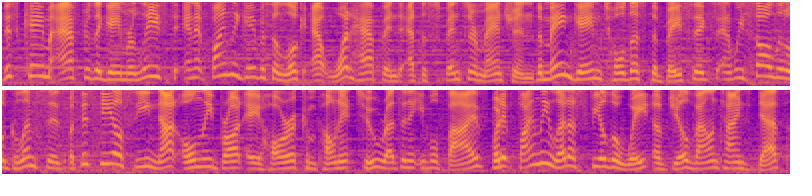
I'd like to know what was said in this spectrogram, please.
This came after the game released, and it finally gave us a look at what happened at the Spencer Mansion. The main game told us the basics, and we saw little glimpses, but this DLC not only brought a horror component to Resident Evil 5, but it finally let us feel the weight of Jill Valentine's death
